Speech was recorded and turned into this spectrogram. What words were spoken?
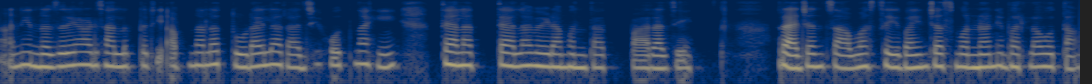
आणि नजरेआड झालं तरी आपणाला तोडायला राजी होत नाही त्याला त्याला वेडा म्हणतात पाराजे राजांचा आवाज सईबाईंच्या स्मरणाने भरला होता.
